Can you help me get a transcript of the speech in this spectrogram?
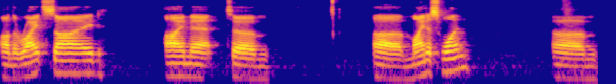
on the right side, I'm at um, minus one. Um,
